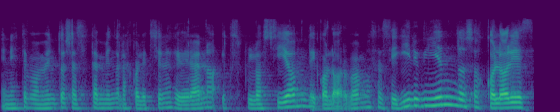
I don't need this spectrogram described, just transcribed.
En este momento ya se están viendo las colecciones de verano, explosión de color. Vamos a seguir viendo esos colores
